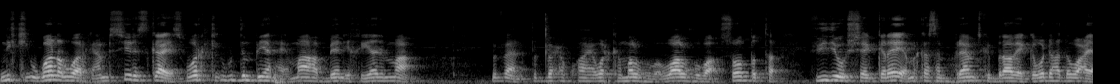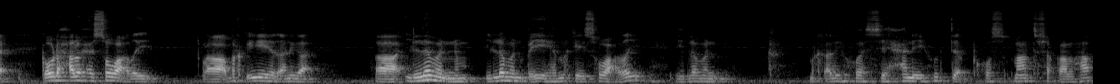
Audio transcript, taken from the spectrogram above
ninkii uganda lagu arkay am serious guys. Warkii ugu dambeeyaan haya maaha been iyo khiyaali maaha dad waxay ku hayaan warka ma la huba waa la hubaa soo bata video sheegareeya markaasaan barnaamijka bilaabaya gabadha hadda wacaya. Gabadha xal waxay soo wacday ah, marka ii ahayd aniga ah, eleven eleven bay ahayd markay soo wacday eleven marka adiga waa seexanay hurda because maanta shaqaan lahaa.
